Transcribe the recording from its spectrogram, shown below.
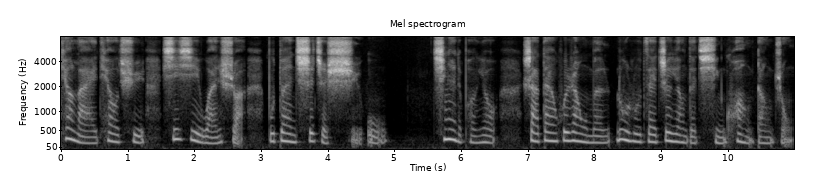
跳来跳去，嬉戏玩耍，不断吃着食物。亲爱的朋友。傻蛋会让我们落入在这样的情况当中。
